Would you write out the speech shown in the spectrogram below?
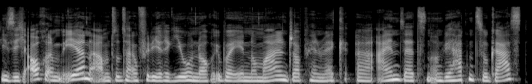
die sich auch im Ehrenamt sozusagen für die Region noch über ihren normalen Job hinweg äh, einsetzen. Und wir hatten zu Gast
